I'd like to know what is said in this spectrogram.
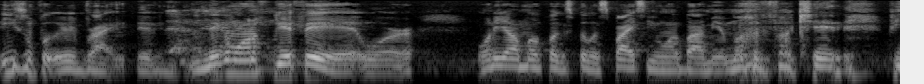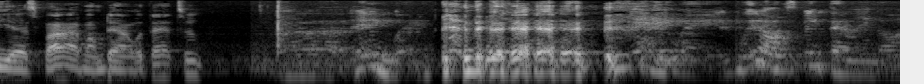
Eat some food, right? If nigga want to get fed or one of y'all motherfuckers feeling spicy, you want to buy me a motherfucking PS5, I'm down with that too. Uh, anyway. anyway we don't speak that lingo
